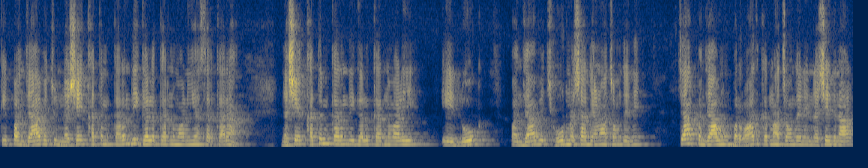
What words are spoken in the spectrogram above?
ਕਿ ਪੰਜਾਬ ਵਿੱਚ ਨਸ਼ੇ ਖਤਮ ਕਰਨ ਦੀ ਗੱਲ ਕਰਨ ਵਾਲੀਆਂ ਸਰਕਾਰਾਂ, ਨਸ਼ੇ ਖਤਮ ਕਰਨ ਦੀ ਗੱਲ ਕਰਨ ਵਾਲੇ ਇਹ ਲੋਕ ਪੰਜਾਬ ਵਿੱਚ ਹੋਰ ਨਸ਼ਾ ਲਿਆਉਣਾ ਚਾਹੁੰਦੇ ਨੇ ਜਾਂ ਪੰਜਾਬ ਨੂੰ ਬਰਬਾਦ ਕਰਨਾ ਚਾਹੁੰਦੇ ਨੇ ਨਸ਼ੇ ਦੇ ਨਾਲ।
